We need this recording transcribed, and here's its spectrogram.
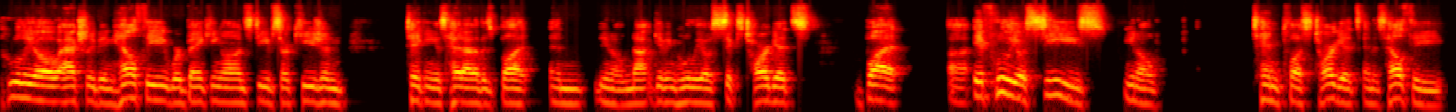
Julio actually being healthy. We're banking on Steve Sarkisian taking his head out of his butt and you know not giving Julio six targets. But uh, if Julio sees you know 10 plus targets and is healthy,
